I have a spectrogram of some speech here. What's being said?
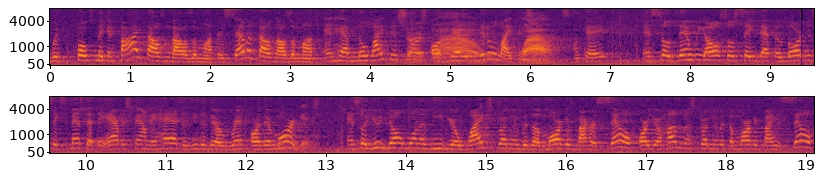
with folks making $5,000 a month and $7,000 a month and have no life insurance or very little life insurance. Wow. insurance. Okay? And so then we also say that the largest expense that the average family has is either their rent or their mortgage. And so you don't want to leave your wife struggling with a mortgage by herself or your husband struggling with a mortgage by himself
